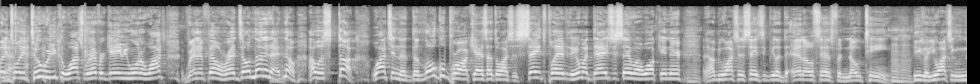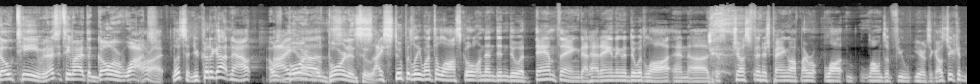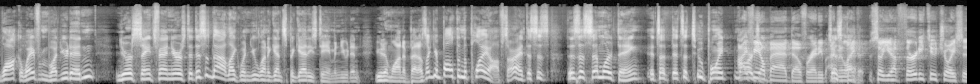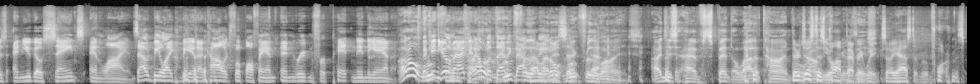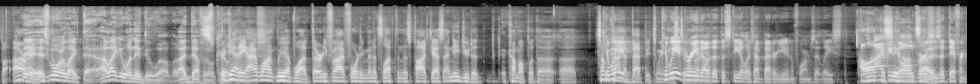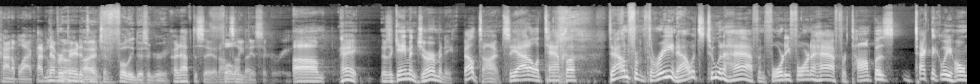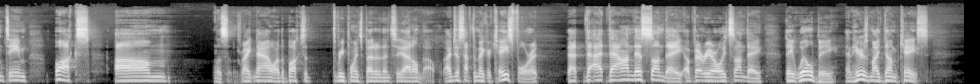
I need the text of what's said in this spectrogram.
2022 where you could watch whatever game you want to watch, NFL Red Zone, none of that. No, I was stuck watching the, the local broadcast. I had to watch the Saints play everything. You know what my dad used to say when I walk in there? Mm-hmm. And I'll be watching the Saints, he'd be like the NO stands for no team. He's like, You're watching no team. And that's the team I had to go and watch. All right. Listen, you could have gotten out. Uh, I was born- born into it. I stupidly went to law school and then didn't do a damn thing that had anything to do with law, and uh, just just finished paying off my law loans a few years ago. So you could walk away from what you didn't. You're a Saints fan. You're a st- this is not like when you went against Spaghetti's team and you didn't you didn't want to bet. I was like, you're both in the playoffs. All right, this is this is a similar thing. It's a it's a two point. I feel bad though for anybody. Just I mean, bet like, so you have 32 choices, and you go Saints and Lions. That would be like being a college football fan and rooting for Pitt and Indiana. I don't. Can root you imagine I how don't pathetic root that for would the- be? I That would be don't root for the Lions. I just have spent a lot of time. They're just around his the pup every week, so he has to root for him. His pup. All Yeah, it's more like that. I like it when they do well, but I definitely don't care. what Spaghetti, they I want, we have what, 35, 40 minutes left in this podcast. I need you to come up with a, uh, some Can kind we of bet between Can we these two agree by though that the Steelers have better uniforms at least? I'll have to black see and it on gold Sunday. versus a different kind of black. And I've gold. never No, paid attention. I fully disagree. I'd have to see it on fully Sunday. disagree. Um, hey, there's a game in Germany. About time. Seattle at Tampa. Down from three. Now it's two and a half and 44 and a half for Tampa's technically home team, Bucks. Um, listen, right now, are the Bucks at three points better than Seattle? No. I just have to make a case for it. That, that, that on this Sunday, a very early Sunday, they will be. And here's my dumb case.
